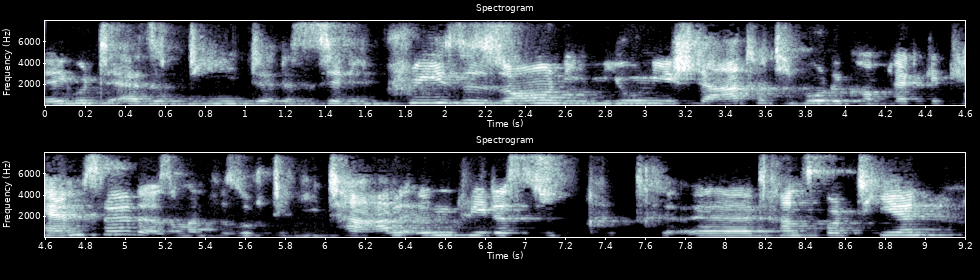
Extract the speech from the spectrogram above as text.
Ja gut, also die, das ist ja die Pre-Saison, die im Juni startet, die wurde komplett gecancelt. Also man versucht digital irgendwie das zu äh, transportieren.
